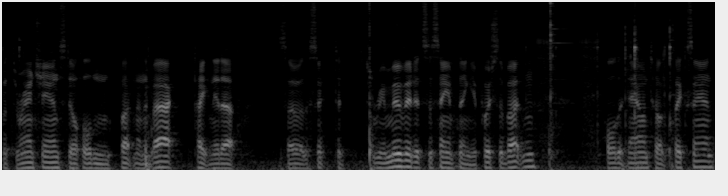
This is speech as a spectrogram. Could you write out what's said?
put the wrench in, still holding the button in the back, tighten it up. So the, to, to remove it, it's the same thing. You push the button, hold it down until it clicks in,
